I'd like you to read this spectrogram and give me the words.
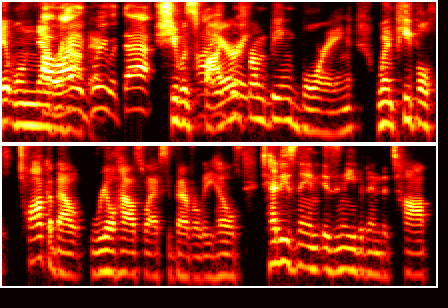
It will oh, never oh, I happen. agree with that. She was fired from being boring. When people talk about Real Housewives of Beverly Hills, Teddi's name isn't even in the top.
